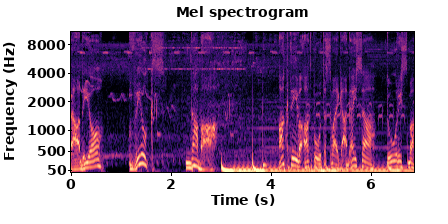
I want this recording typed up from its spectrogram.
Radio Wolks dabā. Aktīva atpūta svaigā gaisā, turisma,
